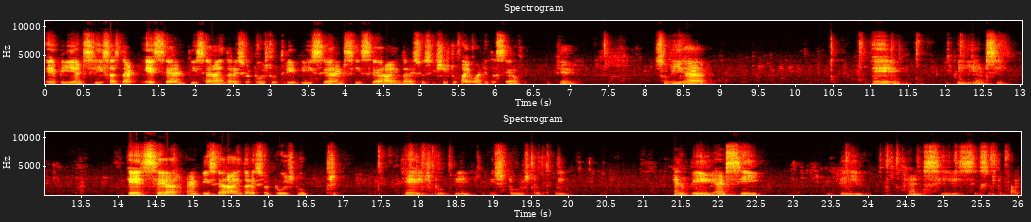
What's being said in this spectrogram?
A, B and C such that A share and B share are in the ratio 2 is to 3, B share and C share are in the ratio 6 is to 5. What is the share of A? Okay. So we have A, B and C. A share and B share are in the ratio 2 is to 3. A is to B is 2 is to 3 and B and C B and C is 6 is to 5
